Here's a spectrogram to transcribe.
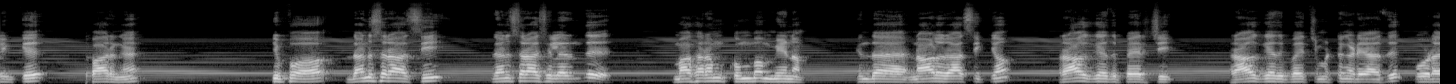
லிங்க்கு பாருங்க. இப்போது தனுசு ராசி தனுசு ராசியிலேருந்து மகரம் கும்பம் மீனம் இந்த நாலு ராசிக்கும் ராகுகேது பயிற்சி. ராகுகேது பயிற்சி மட்டும் கிடையாது. கூட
